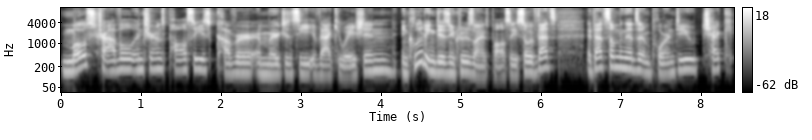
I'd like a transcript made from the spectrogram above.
Most travel insurance policies cover emergency evacuation, including Disney Cruise Lines policy. So if that's if that's something that's important to you, check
